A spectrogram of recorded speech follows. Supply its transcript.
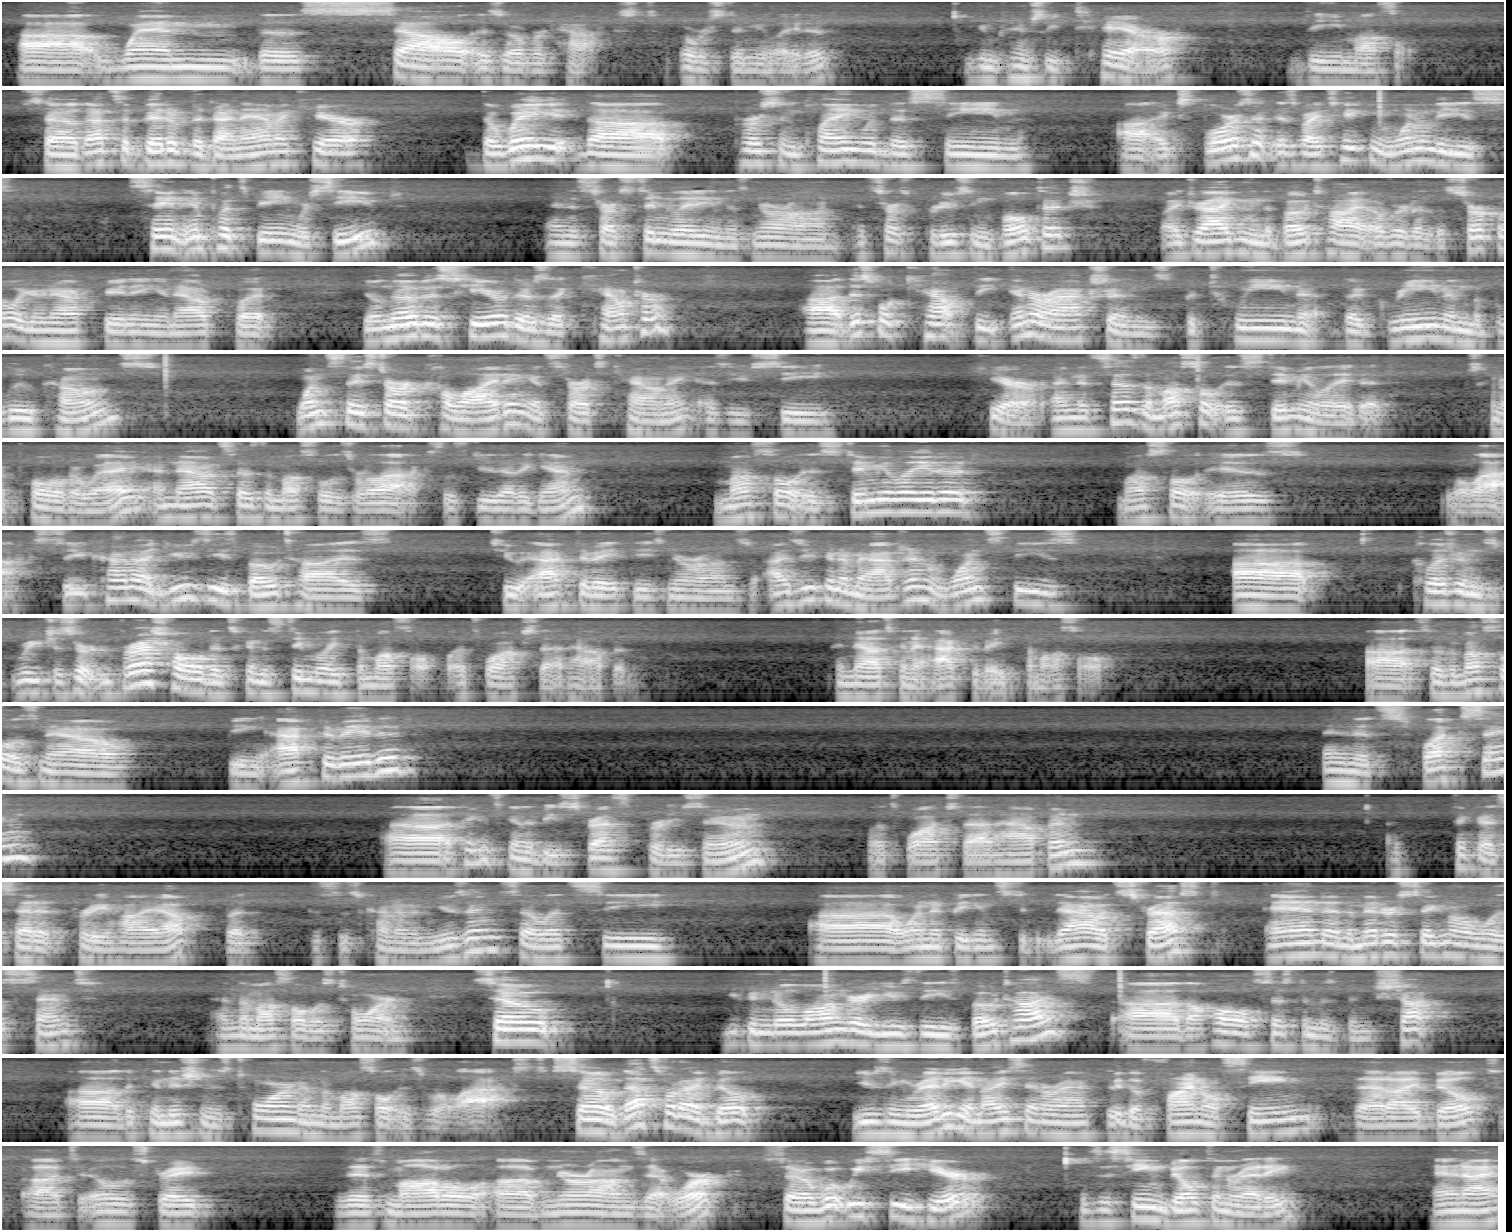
uh, when the cell is overtaxed, overstimulated. You can potentially tear the muscle. So that's a bit of the dynamic here. The way the person playing with this scene uh, explores it is by taking one of these, say an input's being received, and it starts stimulating this neuron. It starts producing voltage. By dragging the bow tie over to the circle, you're now creating an output. You'll notice here there's a counter. Uh, this will count the interactions between the green and the blue cones. Once they start colliding, it starts counting, as you see here. And it says the muscle is stimulated. I'm just going to pull it away, and now it says the muscle is relaxed. Let's do that again. Muscle is stimulated, muscle is relaxed. So you kind of use these bow ties to activate these neurons. As you can imagine, once these uh, collisions reach a certain threshold, it's going to stimulate the muscle. Let's watch that happen. And now it's going to activate the muscle. Uh, so the muscle is now being activated. And it's flexing. Uh, I think it's going to be stressed pretty soon. Let's watch that happen. I think I set it pretty high up, but this is kind of amusing. So let's see uh, when it begins to. Now it's stressed, and an emitter signal was sent, and the muscle was torn. So you can no longer use these bow ties. Uh, the whole system has been shut. Uh, the condition is torn, and the muscle is relaxed. So that's what I built using Ready, a nice interactive. The final scene that I built uh, to illustrate this model of neurons at work. So what we see here is a scene built and ready, and I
